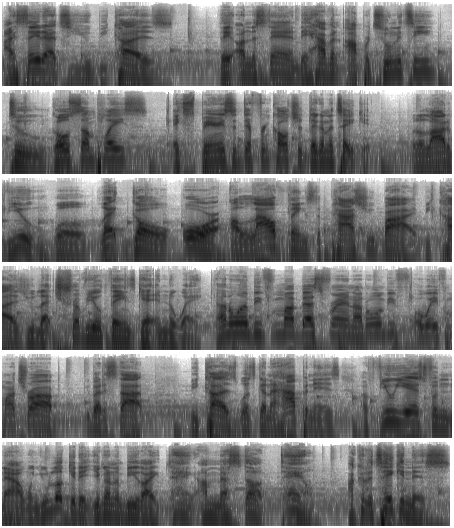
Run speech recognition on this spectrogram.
I say that to you because they understand they have an opportunity to go someplace, experience a different culture, they're gonna take it. But a lot of you will let go or allow things to pass you by because you let trivial things get in the way. I don't want to be from my best friend. I don't want to be away from my tribe. You better stop because what's going to happen is a few years from now, when you look at it, you're going to be like, dang, I'm messed up. Damn, I could have taken this.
